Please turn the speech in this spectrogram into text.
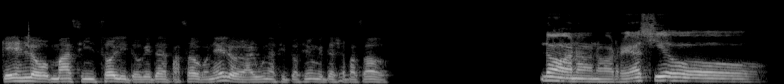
¿Qué es lo más insólito que te haya pasado con él o alguna situación que te haya pasado? No, no, no, reacio,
